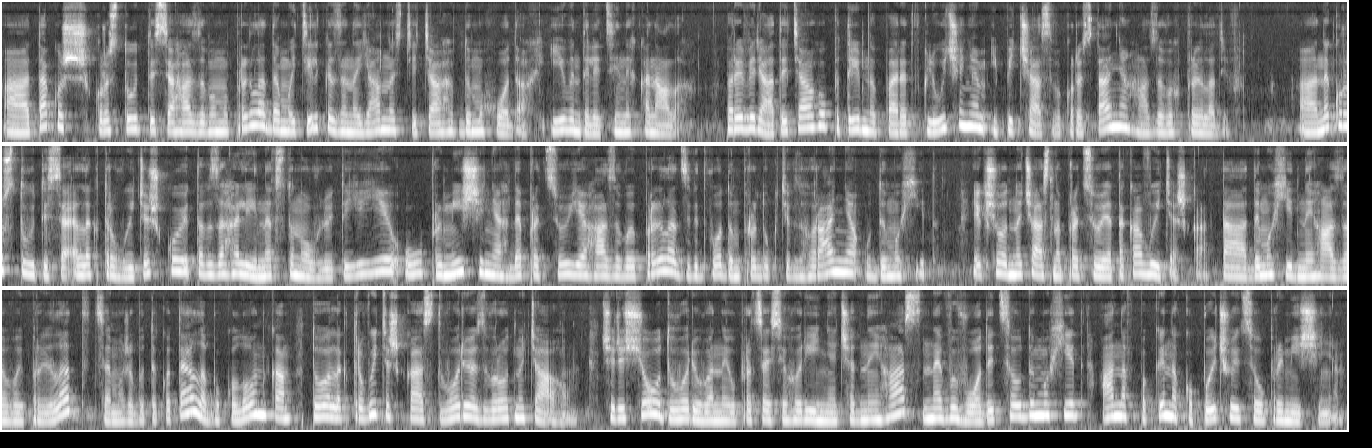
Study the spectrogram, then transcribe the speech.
А також користуйтеся газовими приладами тільки за наявності тяги в димоходах і вентиляційних каналах. Перевіряти тягу потрібно перед включенням і під час використання газових приладів. Не користуйтеся електровитяжкою та взагалі не встановлюйте її у приміщеннях, де працює газовий прилад з відводом продуктів згорання у димохід. Якщо одночасно працює така витяжка та димохідний газовий прилад, це може бути котел або колонка, то електровитяжка створює зворотну тягу, через що утворюваний у процесі горіння чадний газ не виводиться у димохід, а навпаки накопичується у приміщення.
